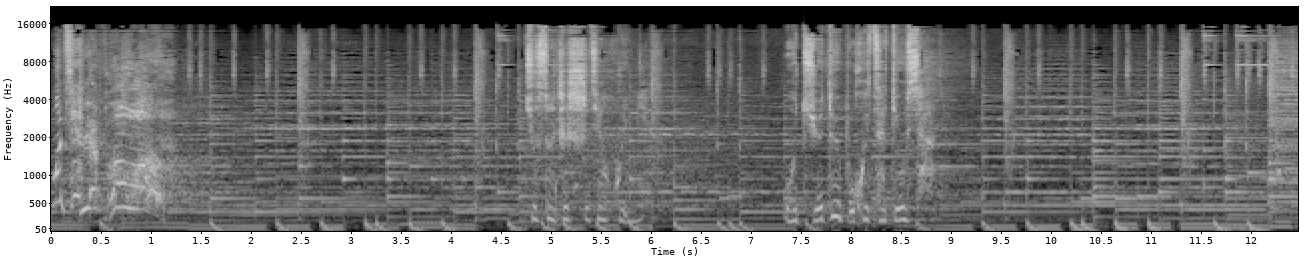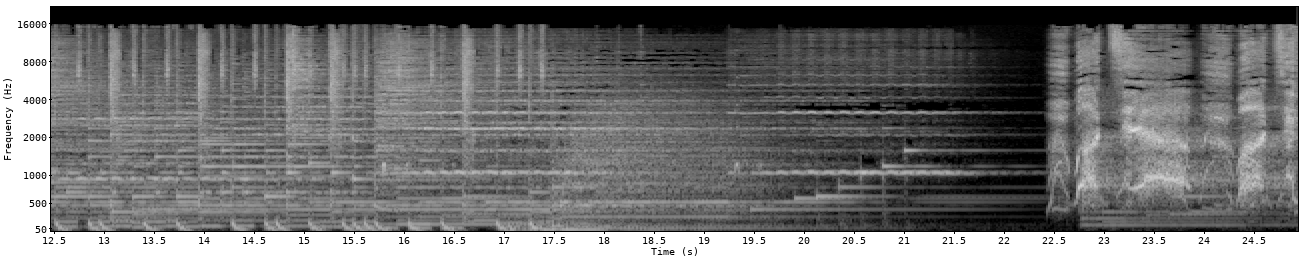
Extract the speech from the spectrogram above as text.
母亲，别碰我！就算这世界毁灭，我绝对不会再丢下你。我姐我姐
